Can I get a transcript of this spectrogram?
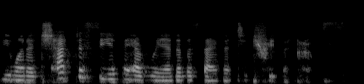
you want to check to see if they have random assignment to treatment groups.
